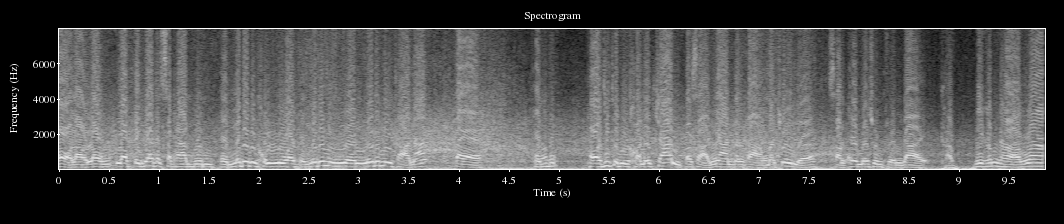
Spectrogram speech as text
ต่อเราเราเราเป็นแค่สะพานบุญ ผมไม่ได้เป็นคนรวย ผมไม่ได้มีเงินไม่ได้มีฐานะ แต่ผมพอที่จะมีคอนเนคชั่นประสานงานต่างๆ มาช่วยเหลือสังคมและชุมชนได้ครับ มีคำถามว่า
